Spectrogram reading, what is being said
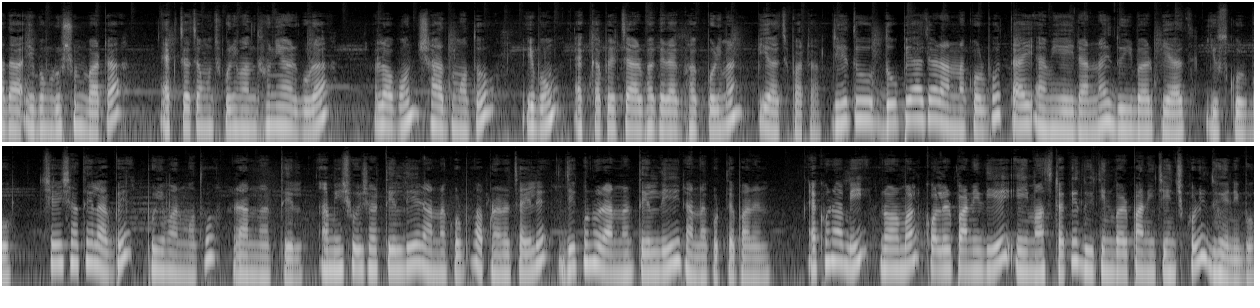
আদা এবং রসুন বাটা, এক চা চামচ পরিমাণ ধনিয়ার গুঁড়া লবণ, স্বাদ মতো এবং এক কাপের চার ভাগের এক ভাগ পরিমাণ পেঁয়াজ বাটা। যেহেতু দু পেঁয়াজা রান্না করব, তাই আমি এই রান্নায় দুইবার পেঁয়াজ ইউজ করব। সেই সাথে লাগবে পরিমাণ মতো রান্নার তেল। আমি সরিষার তেল দিয়ে রান্না করব। আপনারা চাইলে যে কোনো রান্নার তেল দিয়েই রান্না করতে পারেন। এখন আমি নর্মাল কলের পানি দিয়ে এই মাছটাকে দুই তিনবার পানি চেঞ্জ করে ধুয়ে নিব।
